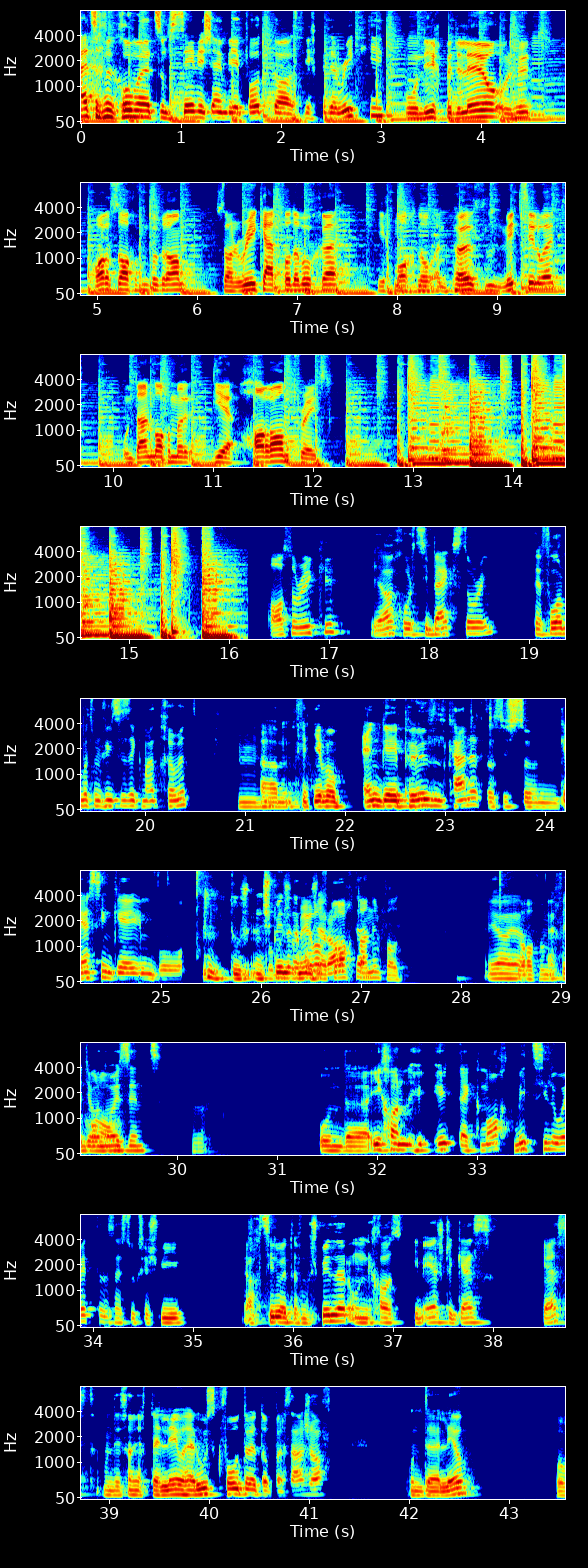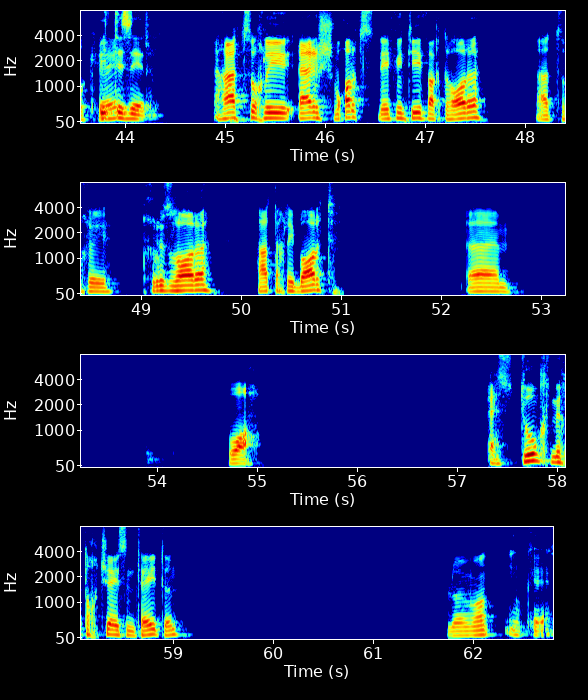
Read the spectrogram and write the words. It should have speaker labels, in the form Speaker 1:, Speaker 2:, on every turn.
Speaker 1: Herzlich willkommen zum Szenisch NBA Podcast. Ich bin der Ricky.
Speaker 2: Und ich bin der Leo und heute ein paar Sachen auf dem Programm. So ein Recap von der Woche. Ich mache noch ein Pölsel mit Silhouette. Und dann machen wir die Haram-Trades. Also, Ricky?
Speaker 1: Ja, kurze Backstory, bevor wir zum Schweizer Segment kommen.
Speaker 2: Mhm.
Speaker 1: Ähm, für die, die NBA Pösel kennen, das ist so ein Guessing-Game, wo du einen Spieler musst erraten
Speaker 2: dann im Fall.
Speaker 1: Ja, ja, auch für die, die neu sind. Und äh, ich habe heute den gemacht mit Silhouette. Das heißt, du siehst wie ja, die Silhouette vom Spieler und ich habe es im ersten Guess guessed. Und jetzt habe ich den Leo herausgefordert, ob er es auch schafft. Und äh, Leo,
Speaker 2: Okay.
Speaker 1: bitte sehr.
Speaker 2: Er hat so ein bisschen, er ist schwarz, definitiv, wegen der Haare. Er hat so ein bisschen Krüselhaare, hat ein bisschen Bart. Ähm. Wow. Es dunkelt mich doch Jason Tatum. Schau mal.
Speaker 1: Okay.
